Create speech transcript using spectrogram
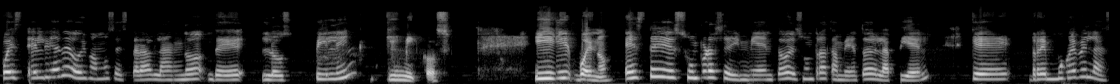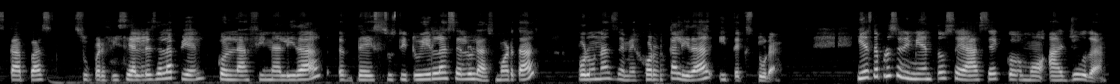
Pues el día de hoy vamos a estar hablando de los peeling químicos. Y bueno, este es un procedimiento, es un tratamiento de la piel que remueve las capas superficiales de la piel con la finalidad de sustituir las células muertas por unas de mejor calidad y textura. Y este procedimiento se hace como ayuda.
